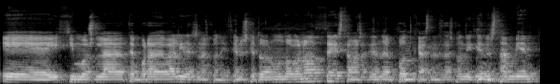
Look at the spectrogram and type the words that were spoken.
eh, hicimos la temporada de válidas en las condiciones que todo el mundo conoce, estamos haciendo el podcast en estas condiciones también,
